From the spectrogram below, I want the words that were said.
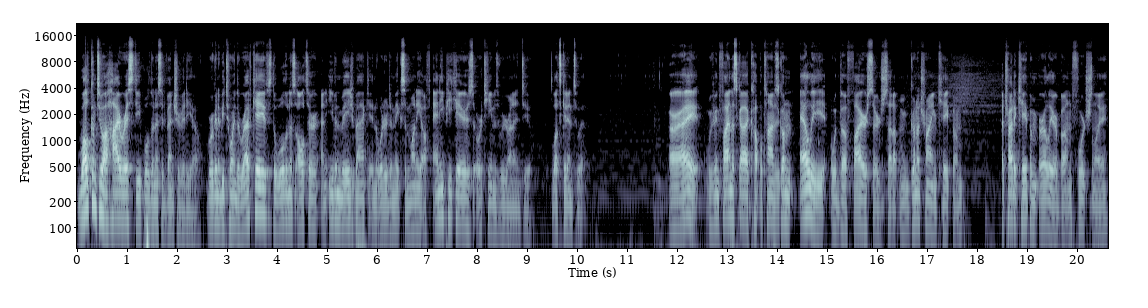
Welcome to a high-risk deep wilderness adventure video. We're going to be touring the Rev Caves, the Wilderness Altar, and even Mage Bank in order to make some money off any PKers or teams we run into. Let's get into it. Alright, we've been fighting this guy a couple times. He's got an Ellie with the Fire Surge set up. I'm going to try and cape him. I tried to cape him earlier, but unfortunately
